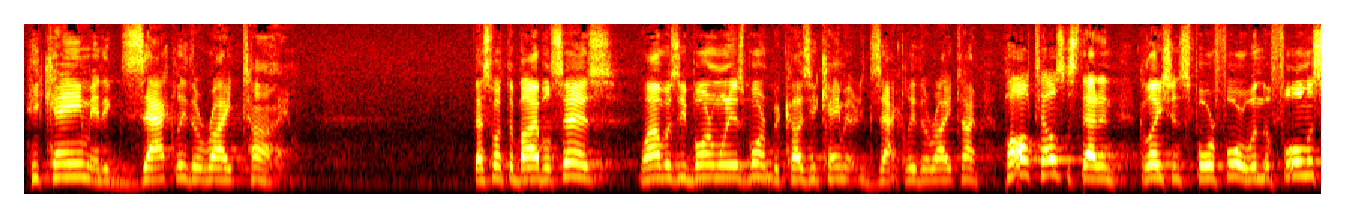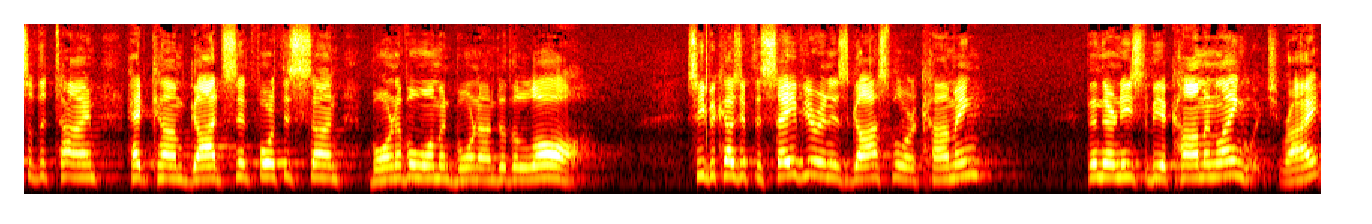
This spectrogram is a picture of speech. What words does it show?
He came at exactly the right time. That's what the Bible says. Why was he born when he was born? Because he came at exactly the right time. Paul tells us that in Galatians 4 4. When the fullness of the time had come, God sent forth his son, born of a woman, born under the law. See, because if the Savior and his gospel are coming, then there needs to be a common language, right?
